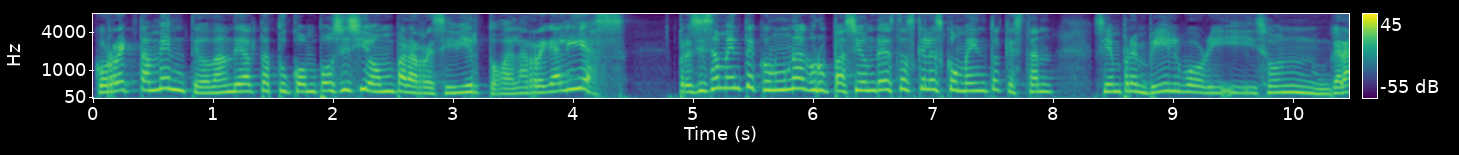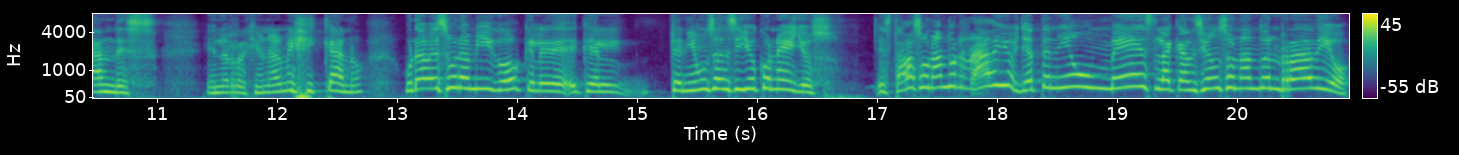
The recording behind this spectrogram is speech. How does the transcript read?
correctamente o dan de alta tu composición para recibir todas las regalías. Precisamente con una agrupación de estas que les comento que están siempre en Billboard y, son grandes en el regional mexicano. Una vez un amigo que, le, que tenía un sencillo con ellos, estaba sonando en radio, ya tenía un mes la canción sonando en radio.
